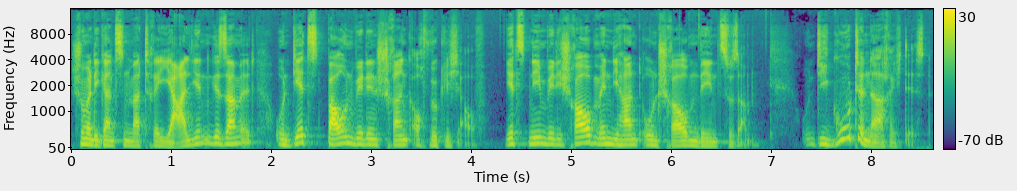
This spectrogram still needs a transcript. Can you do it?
schon mal die ganzen Materialien gesammelt und jetzt bauen wir den Schrank auch wirklich auf. Jetzt nehmen wir die Schrauben in die Hand und schrauben den zusammen. Und die gute Nachricht ist,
